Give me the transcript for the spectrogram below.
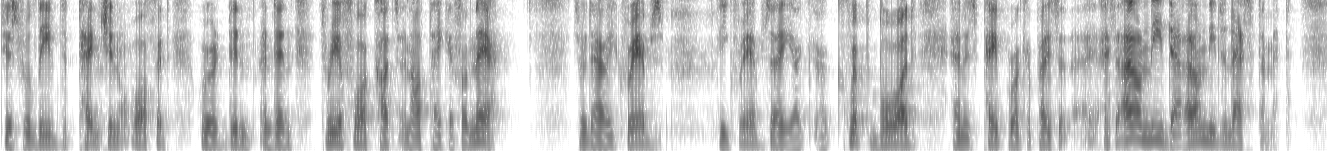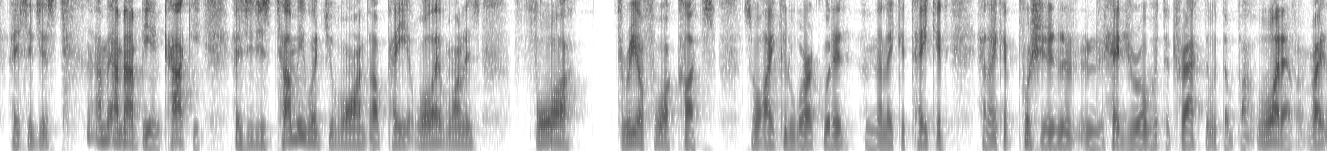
Just relieve the tension off it, where it didn't, and then three or four cuts, and I'll take it from there. So now he grabs he grabs a, a, a clipboard and his paperwork. And I said, I said, I don't need that. I don't need an estimate. I said, just, I'm, I'm not being cocky. I said, just tell me what you want. I'll pay you. All I want is four three or four cuts so I could work with it and then I could take it and I could push it in the, in the hedgerow with the tractor, with the whatever, right?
